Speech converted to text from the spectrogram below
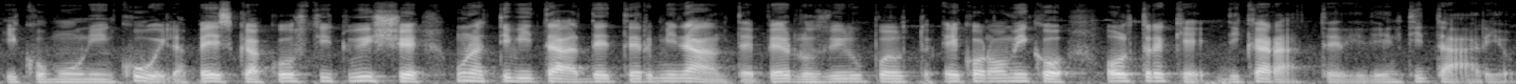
i comuni in cui la pesca costituisce un'attività determinante per lo sviluppo economico oltre che di carattere identitario.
